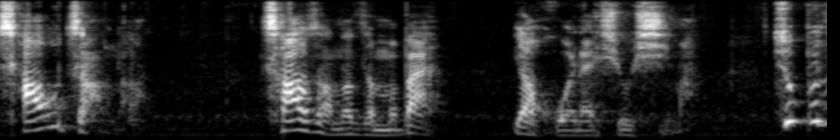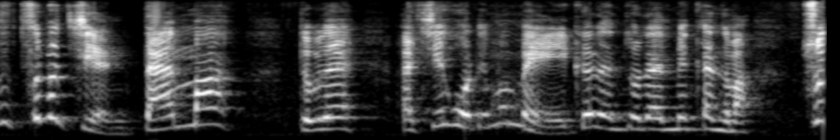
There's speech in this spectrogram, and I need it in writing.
超涨了，超涨了怎么办？要回来休息嘛，就不是这么简单吗？对不对？啊，结果你们每个人都在那边干什么？追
